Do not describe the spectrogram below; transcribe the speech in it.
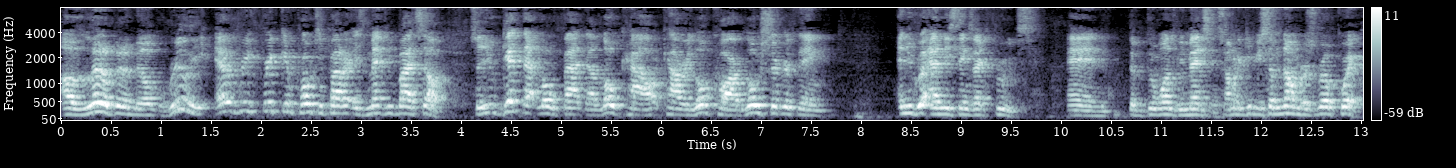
a little bit of milk, really every freaking protein powder is meant to be by itself. So you get that low fat, that low cal- calorie, low carb, low sugar thing, and you go add these things like fruits and the, the ones we mentioned. So I'm to give you some numbers real quick.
